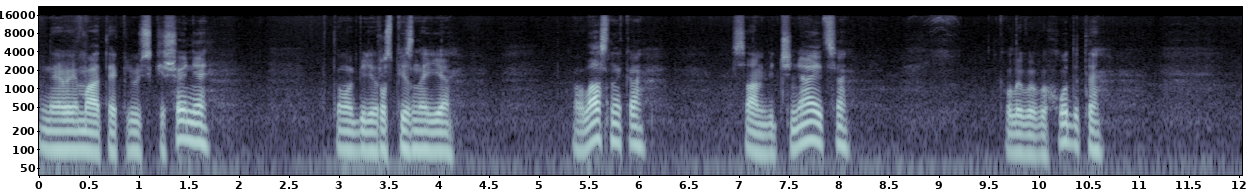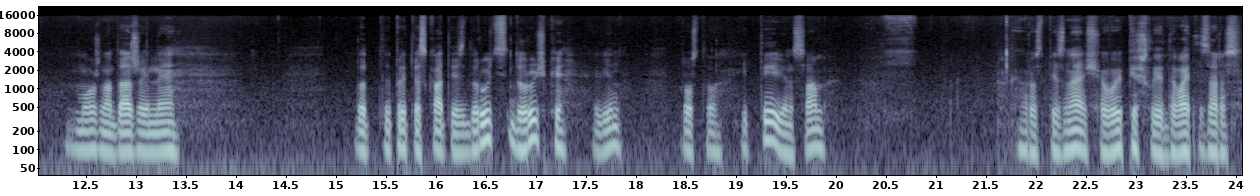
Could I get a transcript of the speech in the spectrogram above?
не виймати ключ з кишені. Автомобіль розпізнає власника, сам відчиняється. Коли ви виходите, можна навіть не притискатись до, руч, до ручки, він просто йти, він сам розпізнає, що ви пішли. Давайте зараз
